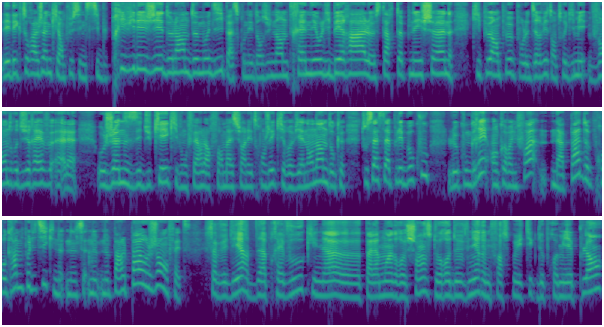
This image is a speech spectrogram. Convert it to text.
L'électorat jeune qui en plus une cible privilégiée de l'Inde de Modi, parce qu'on est dans une Inde très néolibérale, start-up nation, qui peut un peu, pour le dire vite, entre guillemets, vendre du rêve aux jeunes éduqués qui vont faire leur formation à l'étranger, qui reviennent en Inde. Donc tout ça, ça plaît beaucoup. Le Congrès, encore une fois, n'a pas de programme politique, ne, parle pas aux gens en fait. Ça veut dire, d'après vous, qu'il n'a euh, pas la moindre chance de redevenir une force politique de premier plan.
